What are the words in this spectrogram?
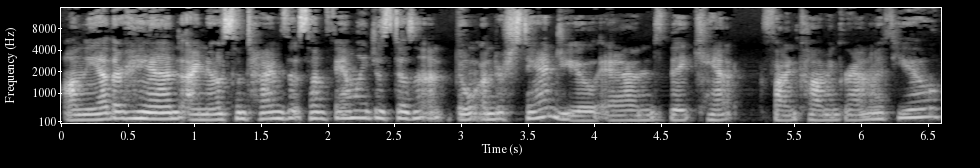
On the other hand, I know sometimes that some family just doesn't don't understand you and they can't find common ground with you.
